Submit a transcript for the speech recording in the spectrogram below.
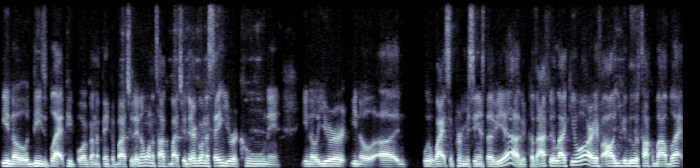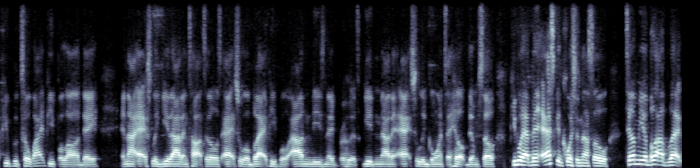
you know, these black people are going to think about you. They don't want to talk about you. They're going to say you're a coon and, you know, you're, you know, uh, with white supremacy and stuff. Yeah, because I feel like you are. If all you can do is talk about black people to white people all day and I actually get out and talk to those actual black people out in these neighborhoods, getting out and actually going to help them. So people have been asking questions now. So tell me about black,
